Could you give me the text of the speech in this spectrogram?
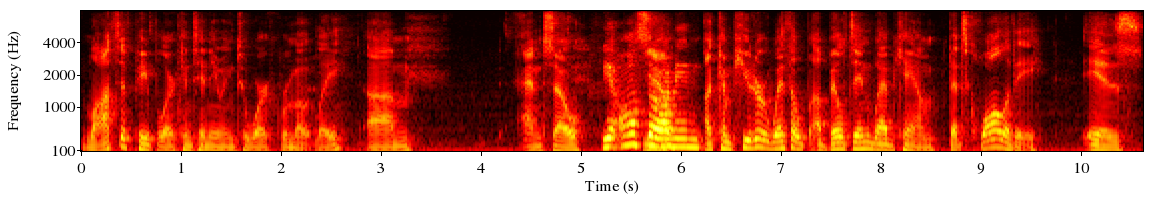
Lots of people are continuing to work remotely. Um, and so Yeah. Also, you know, I mean, a computer with a, a built-in webcam that's quality is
